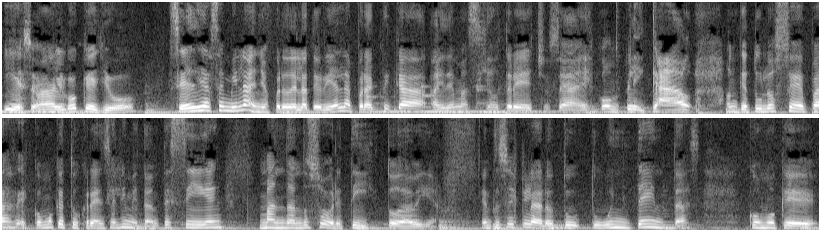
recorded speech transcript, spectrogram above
Y eso es algo que yo sé desde hace mil años, pero de la teoría a la práctica hay demasiado trecho, o sea, es complicado. Aunque tú lo sepas, es como que tus creencias limitantes siguen mandando sobre ti todavía. Entonces, claro, tú, tú intentas como que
